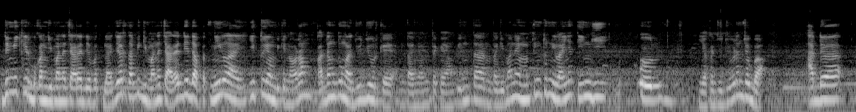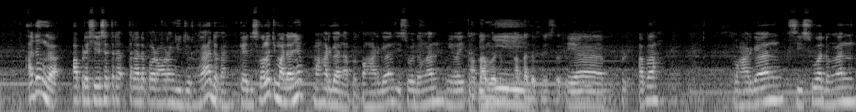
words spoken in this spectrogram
dia mikir bukan gimana cara dia buat belajar tapi gimana cara dia dapat nilai. Itu yang bikin orang kadang tuh nggak jujur. Kayak entah nyontek kayak yang pintar entah gimana yang penting tuh nilainya tinggi. Betul ya kejujuran coba. Ada ada nggak apresiasi ter- terhadap orang-orang jujur? Nggak ada kan? Kayak di sekolah cuma adanya penghargaan apa? Penghargaan siswa dengan nilai tertinggi. akademis ya apa? Penghargaan siswa dengan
